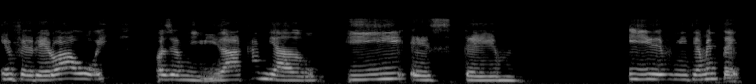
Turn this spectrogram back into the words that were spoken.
en febrero a hoy, o sea, mi vida ha cambiado y este, y definitivamente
